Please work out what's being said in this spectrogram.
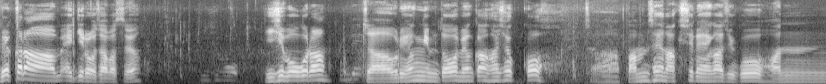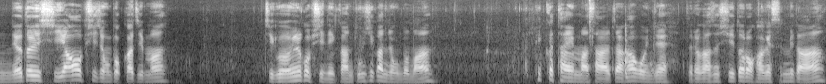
몇 그램 애기로 잡았어요? 25. 25g? 자 우리 형님도 명강 하셨고 자 밤새 낚시를 해가지고 한 8시 9시 정도까지만 지금 7시니까 한 2시간 정도만 피크 타임만 살짝 하고 이제 들어가서 쉬도록 하겠습니다.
